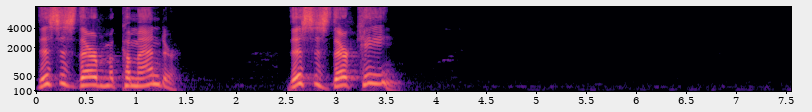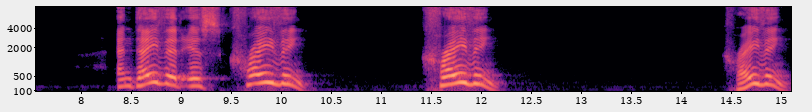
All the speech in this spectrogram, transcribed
This is their commander. This is their king. And David is craving, craving, craving.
